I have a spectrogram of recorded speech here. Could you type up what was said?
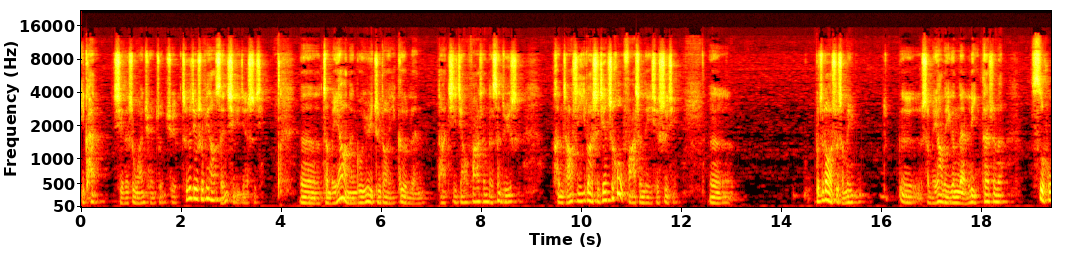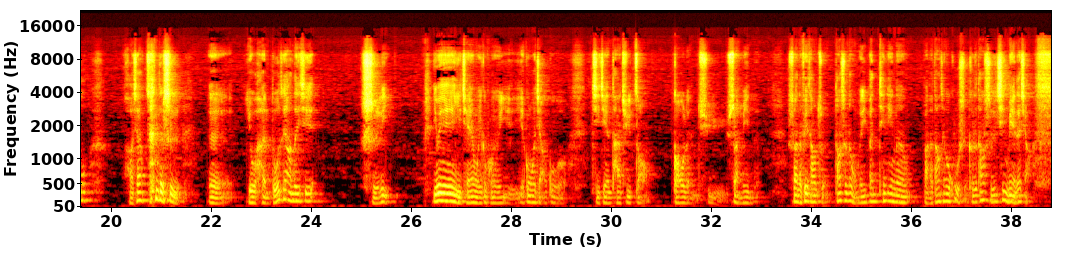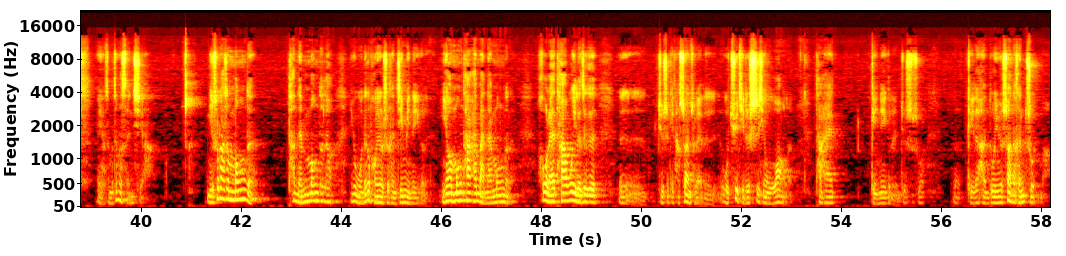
一看写的是完全准确，这个就是非常神奇的一件事情。嗯，怎么样能够预知到一个人他即将发生的，甚至于是很长时一段时间之后发生的一些事情？嗯，不知道是什么，呃，什么样的一个能力？但是呢，似乎好像真的是，呃，有很多这样的一些实例。因为以前我一个朋友也也跟我讲过。期间，他去找高人去算命的，算的非常准。当时呢，我们一般听听呢，把它当成个故事。可是当时心里面也在想，哎呀，怎么这么神奇啊？你说他是蒙的，他能蒙得了？因为我那个朋友是很精明的一个人，你要蒙他还蛮难蒙的了。后来他为了这个，呃，就是给他算出来的，我具体的事情我忘了。他还给那个人，就是说，给了很多，因为算的很准嘛。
